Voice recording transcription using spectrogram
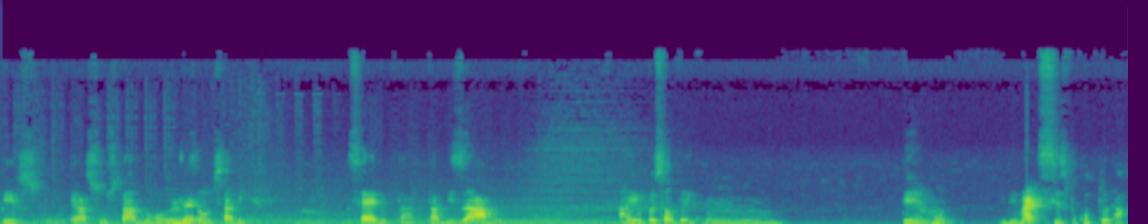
texto. É assustador. Né. Eles não sabem. Sério, tá, tá bizarro. Aí o pessoal vem com um termo de marxismo cultural.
